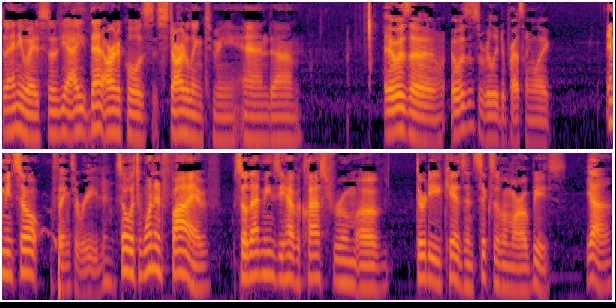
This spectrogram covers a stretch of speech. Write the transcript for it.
so, anyways, so yeah, I, that article is startling to me, and um, It was a. It was just a really depressing like I mean, so thing to read. So it's one in five. So that means you have a classroom of 30 kids and six of them are obese. Yeah.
